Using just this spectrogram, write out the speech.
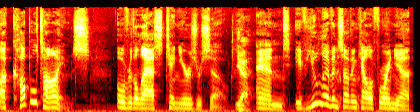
a couple times over the last 10 years or so. Yeah. And if you live in Southern California,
